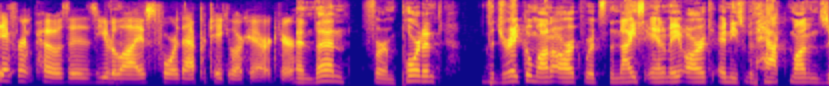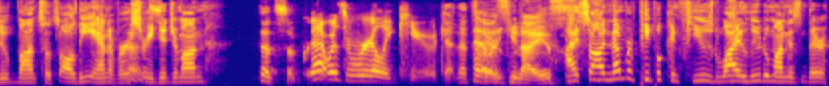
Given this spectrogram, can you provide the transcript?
different poses utilized for that particular character. And then for important, the Dracomon art where it's the nice anime art, and he's with Hackmon and Zubamon, so it's all the anniversary That's- Digimon. That's so great. that was really cute. Yeah, that's that was cute. nice. I saw a number of people confused why Ludomon isn't there.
